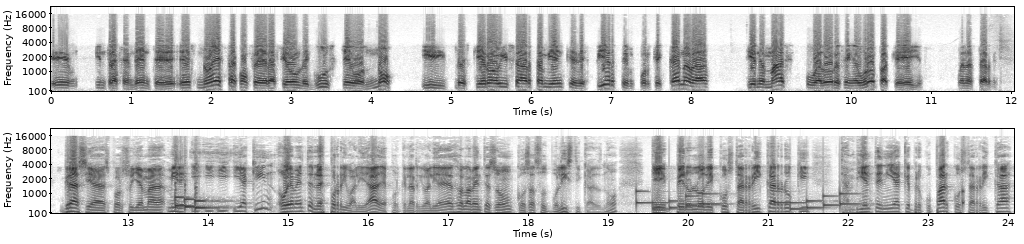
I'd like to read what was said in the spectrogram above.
eh, intrascendente. Es nuestra confederación, le guste o no. Y les quiero avisar también que despierten porque Canadá tiene más jugadores en Europa que ellos. Buenas tardes. Gracias por su llamada. Mire, y, y, aquí obviamente no es por rivalidades, porque las rivalidades solamente son cosas futbolísticas, ¿no? Eh, pero lo de Costa Rica, rookie, también tenía que preocupar. Costa Rica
